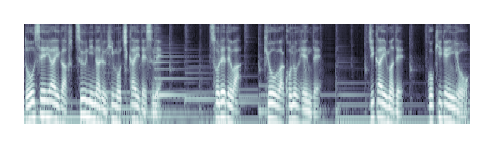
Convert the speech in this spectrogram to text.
同性愛が普通になる日も近いですね。それでは、今日はこの辺で。次回まで、ごきげんよ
